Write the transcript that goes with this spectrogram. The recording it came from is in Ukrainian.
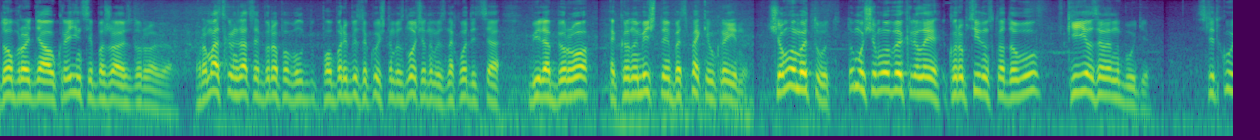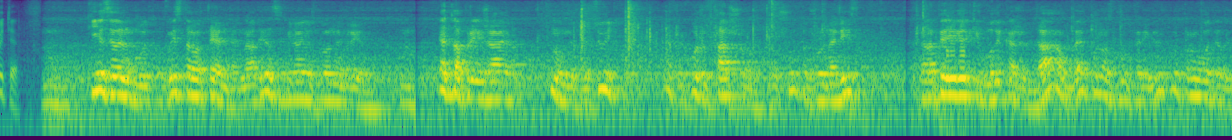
Доброго дня, українці! Бажаю здоров'я. Громадська організація Бюро по боротьбі з економічними злочинами знаходиться біля бюро економічної безпеки України. Чому ми тут? Тому що ми викрили корупційну складову в Київ Зеленбуді. Слідкуйте. Київ Зеленбуд виставив тендер на 11 мільйонів з половиною гривень. Я туди приїжджаю, ну вони працюють. Я приходжу старшого, там журналіст. На перевірки були, кажуть, да, у нас був перевірку проводили.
